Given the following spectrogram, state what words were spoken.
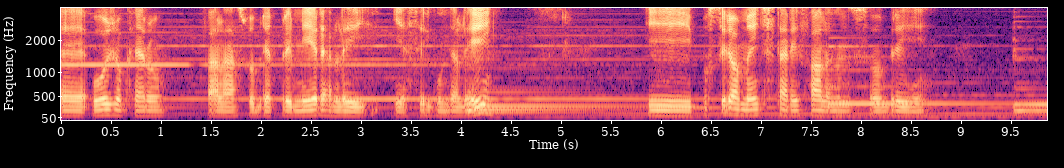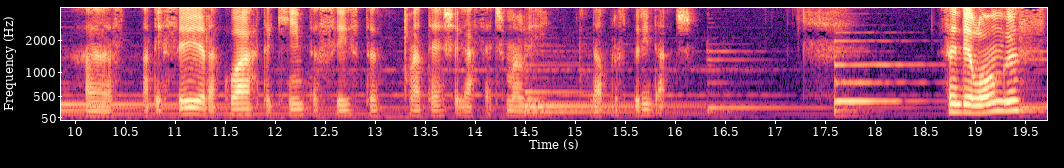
É, hoje eu quero falar sobre a primeira lei e a segunda lei, e posteriormente estarei falando sobre a, a terceira, a quarta, a quinta, a sexta, até chegar à sétima lei da prosperidade. Sem delongas,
